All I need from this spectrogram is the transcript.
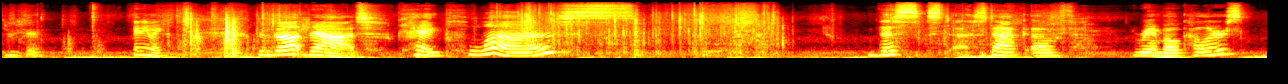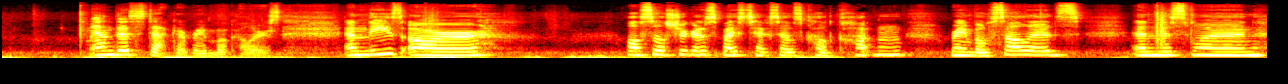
through here. Anyway, we've got that. Okay, plus this st stack of rainbow colors and this stack of rainbow colors. And these are also Sugar and Spice Textiles called Cotton Rainbow Solids. And this one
